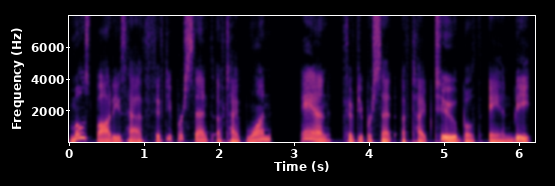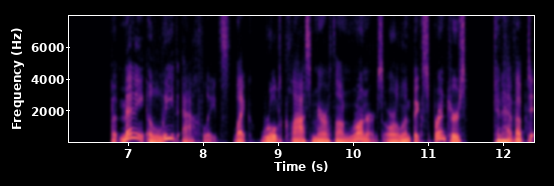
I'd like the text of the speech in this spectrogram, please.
Most bodies have 50% of type 1 and 50% of type 2, both A and B. But many elite athletes, like world class marathon runners or Olympic sprinters, can have up to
